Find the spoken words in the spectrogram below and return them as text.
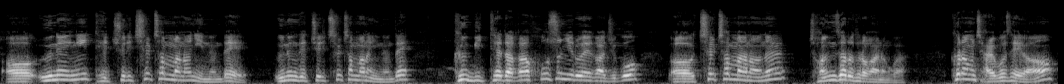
어, 은행이 대출이 7천만 원이 있는데 은행 대출이 7천만 원이 있는데 그 밑에다가 후순위로 해가지고 어, 7천만 원을 전세로 들어가는 거야. 그러면 잘 보세요.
